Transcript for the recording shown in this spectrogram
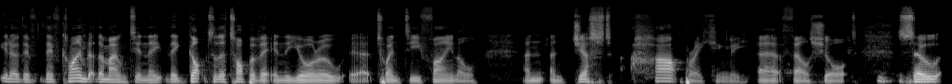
you know they've they've climbed up the mountain. They they got to the top of it in the Euro uh, 20 final, and and just heartbreakingly uh, fell short. So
